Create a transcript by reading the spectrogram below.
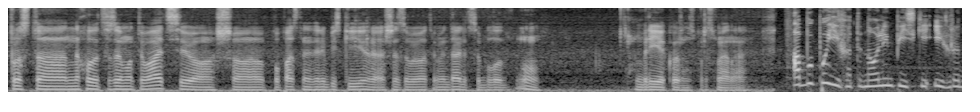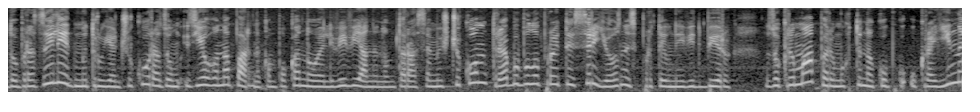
просто знаходити свою мотивацію, що попасти на Олімпійські ігри, а ще завоювати медалі, це було ну, мрія кожного спортсмена. Аби поїхати на Олімпійські ігри до Бразилії, Дмитру Янчуку разом із його напарником по каное львів'янином Тарасом Міщуком треба було пройти серйозний спортивний відбір. Зокрема, перемогти на Кубку України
